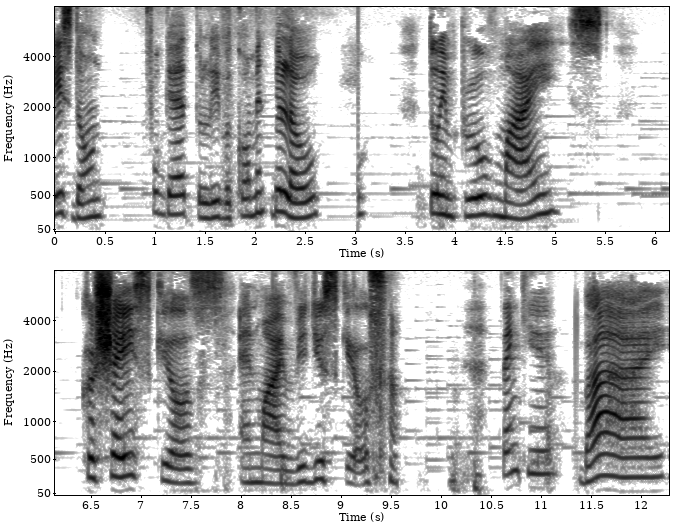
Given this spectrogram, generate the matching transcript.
please don't forget to leave a comment below to improve my crochet skills and my video skills. Thank you. Bye.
